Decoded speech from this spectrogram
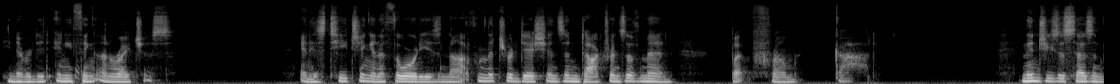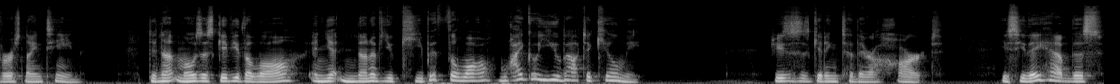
He never did anything unrighteous. And his teaching and authority is not from the traditions and doctrines of men, but from God. And then Jesus says in verse 19, Did not Moses give you the law, and yet none of you keepeth the law? Why go you about to kill me? Jesus is getting to their heart. You see, they have this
